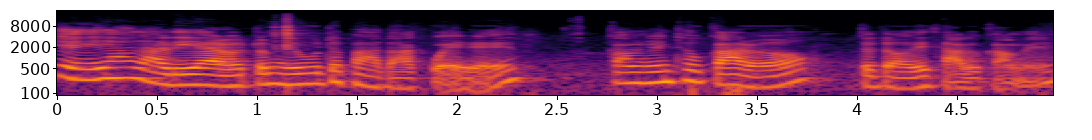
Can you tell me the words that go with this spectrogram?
အချင်းရတာလေးကတော့တစ်မျိုးတစ်ပါးသာကွဲတယ်ကောင်းချင်းထုတ်ကတော့တော်တော်လေးစားလို့ကောင်းတယ်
